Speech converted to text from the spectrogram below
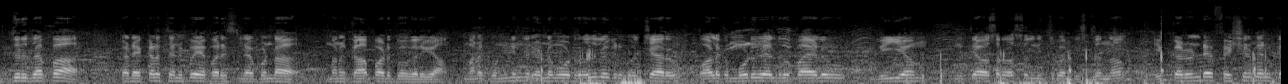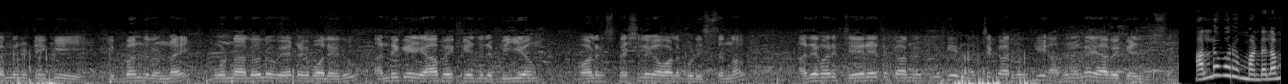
ఇద్దరు తప్ప ఇక్కడ ఎక్కడ చనిపోయే పరిస్థితి లేకుండా మనం కాపాడుకోగలిగాం. మనకు ఉండింది రెండు మూడు రోజులు ఇక్కడికి వచ్చారు. వాళ్ళకి మూడు వేల రూపాయలు బియ్యం నిత్యావసర వస్తువులు ఇచ్చి పంపిస్తున్నాం. ఇక్కడుండే ఫిషర్మెన్ కమ్యూనిటీకి ఇబ్బందులు ఉన్నాయి మూడు నాలుగు రోజులు వేటకు పోలేదు. అందుకే యాభై కేజీల బియ్యం వాళ్ళకి స్పెషల్గా వాళ్ళకి కూడా ఇస్తున్నాం. అదే మరి చేనేత కార్మికులకి మత్స్య కార్మికులకి అదనంగా యాభై కేజీలు ఇస్తున్నాం. అల్లవరం మండలం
